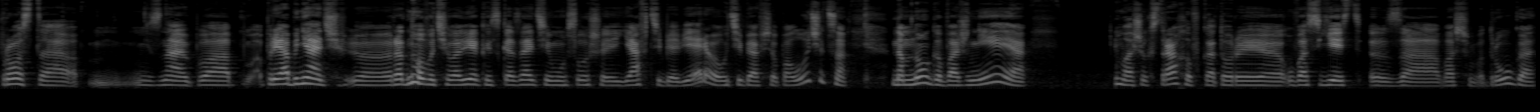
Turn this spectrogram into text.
просто, не знаю, приобнять э, родного человека и сказать ему, слушай, я в тебя верю, у тебя все получится, намного важнее, ваших страхов, которые у вас есть э, за вашего друга,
